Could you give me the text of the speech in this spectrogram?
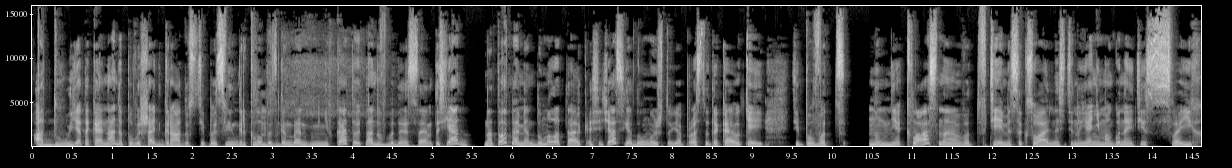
аду. Я такая, надо повышать градус. Типа, свингер-клубы с Мгм. гэнбэнгами не вкатывают, надо в БДСМ. То есть я на тот момент думала так, а сейчас я думаю, что я просто такая, окей, типа вот, ну, мне классно вот в теме сексуальности, но Мгм. я не могу найти своих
